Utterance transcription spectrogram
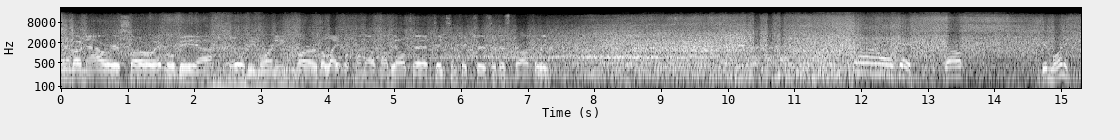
In about an hour or so, it will be uh, it will be morning, or the light will come out, and I'll be able to take some pictures of this properly. okay, well, good morning.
